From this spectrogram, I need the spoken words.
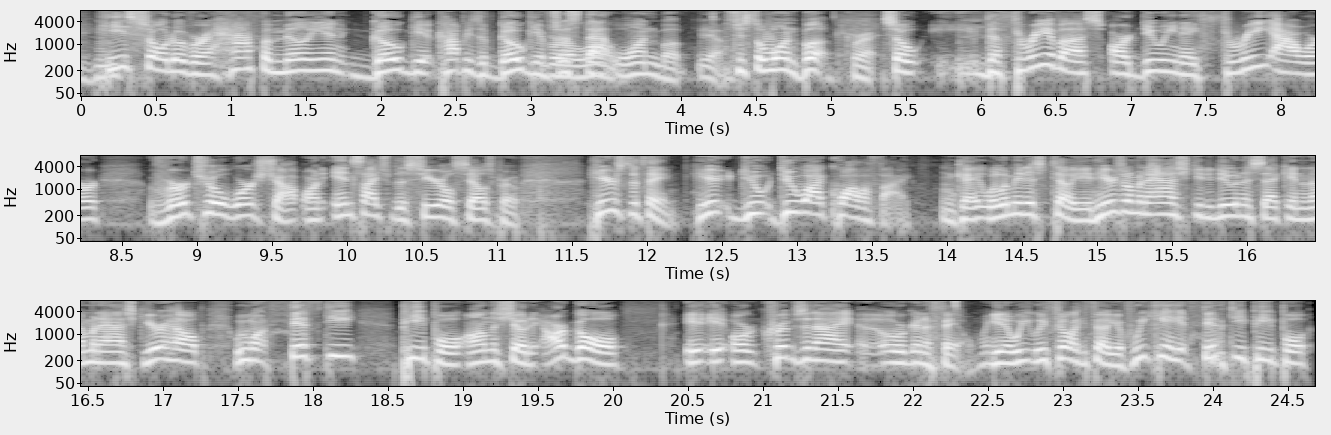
Mm-hmm. He's sold over a half a million Go Give copies of Go Giver. Just alone. that one book. Yeah. Just the one book. Correct. So the three of us are doing a three-hour virtual workshop on insights with a serial sales pro. Here's the thing. Here, do do I qualify? Okay. Well, let me just tell you. And here's what I'm going to ask you to do in a second. And I'm going to ask your help. We want 50 people on the show. To, our goal. It, it- or Cribbs and I uh, are going to fail. You know, we, we feel like a failure. If we can't get 50 people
